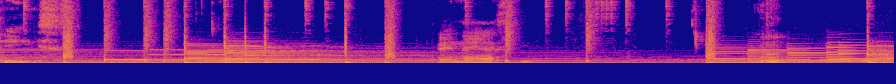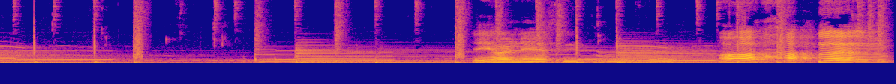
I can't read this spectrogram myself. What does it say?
piece. They are nasty? Oh, man. Oh,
